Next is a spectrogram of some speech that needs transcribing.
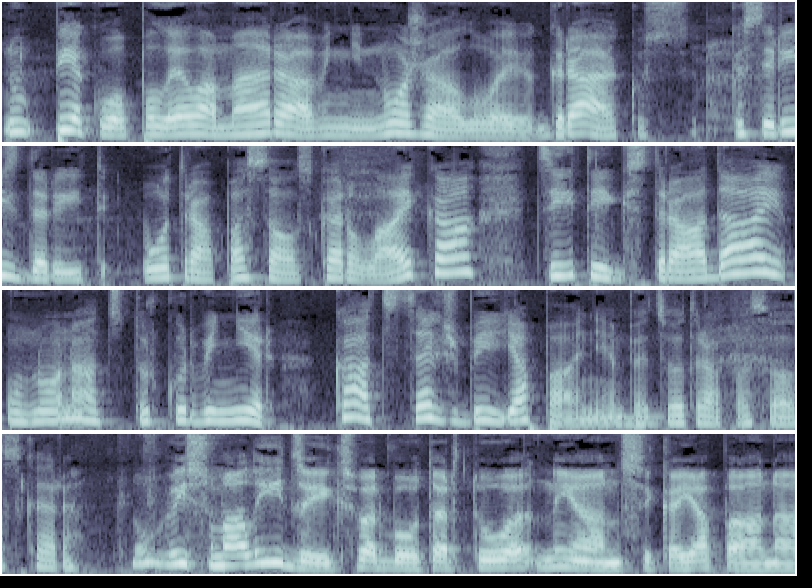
nu, piekopa lielā mērā, viņi nožēloja grēkus, kas ir izdarīti otrā pasaules kara laikā, cītīgi strādāja un nonāca tur, kur viņi ir. Kāds ceļš bija Japāņiem pēc otrā pasaules kara? Nu, visumā līdzīgs varbūt ar to niansi, ka Japānā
